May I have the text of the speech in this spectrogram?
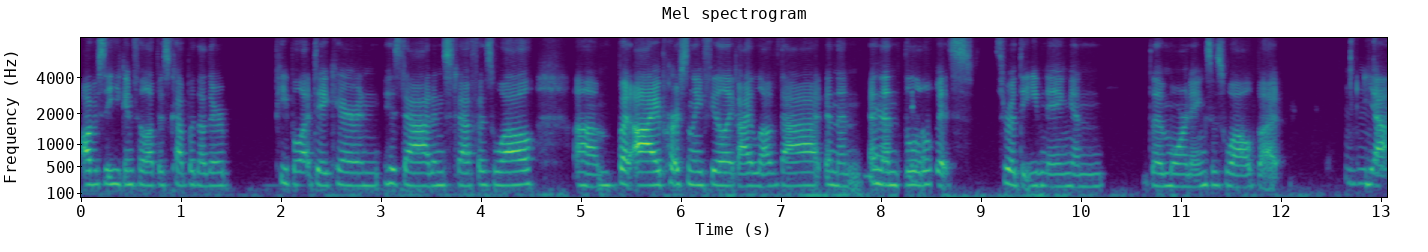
obviously he can fill up his cup with other people at daycare and his dad and stuff as well. Um, but I personally feel like I love that. And then, yeah. and then the little bits throughout the evening and the mornings as well. But mm-hmm. yeah,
